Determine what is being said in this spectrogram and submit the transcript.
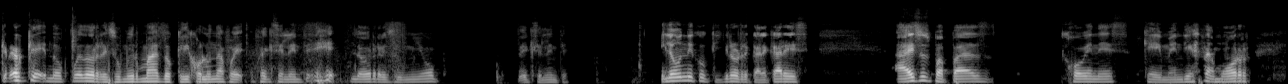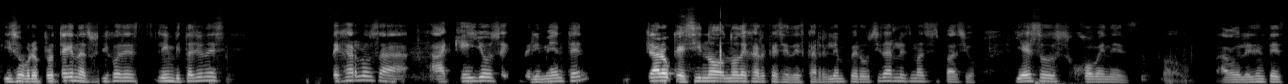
Creo que no puedo resumir más lo que dijo Luna, fue, fue excelente, lo resumió excelente. Y lo único que quiero recalcar es a esos papás jóvenes que mendigan amor y sobreprotegen a sus hijos, es, la invitación es dejarlos a, a que ellos experimenten Claro que sí, no, no dejar que se descarrilen, pero sí darles más espacio. Y a esos jóvenes, adolescentes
